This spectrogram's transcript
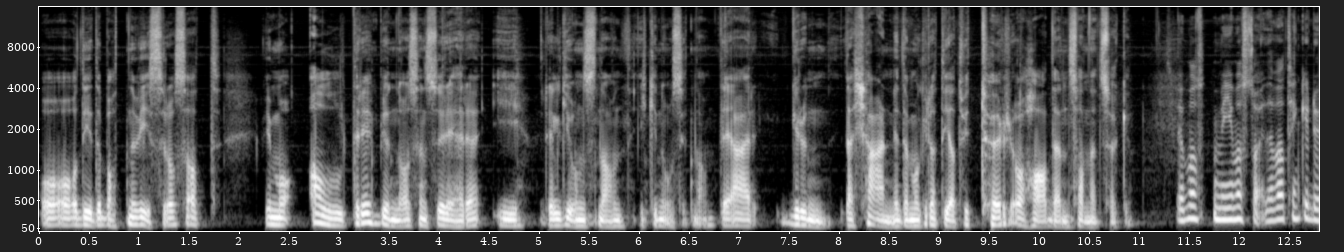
og de debattene viser oss at vi må aldri begynne å sensurere i religionens navn, ikke noe sitt navn. Det er, grunn, det er kjernen i demokratiet at vi tør å ha den sannhetssøken. Vi må, vi må, stå i det. Hva tenker du,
